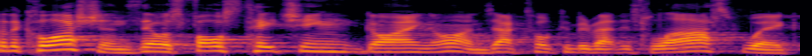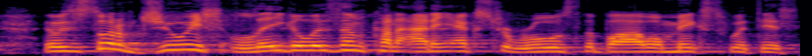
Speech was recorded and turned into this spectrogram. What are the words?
for the Colossians, there was false teaching going on. Zach talked a bit about this last week. There was this sort of Jewish legalism, kind of adding extra rules to the Bible, mixed with this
